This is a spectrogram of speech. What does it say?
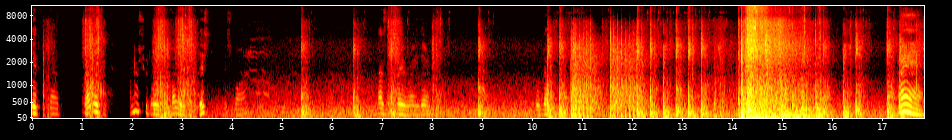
Get that. That was. I'm not sure that was a player, but this this one. That's the player right there. Go down. Man.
